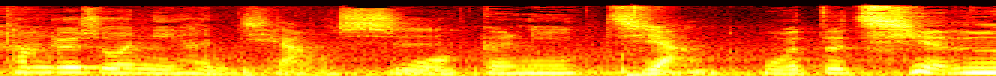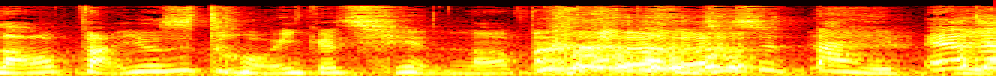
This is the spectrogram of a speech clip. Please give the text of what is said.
他们就会说你很强势。我跟你讲，我的前老板又是同一个前老板，就是代表哎、。这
